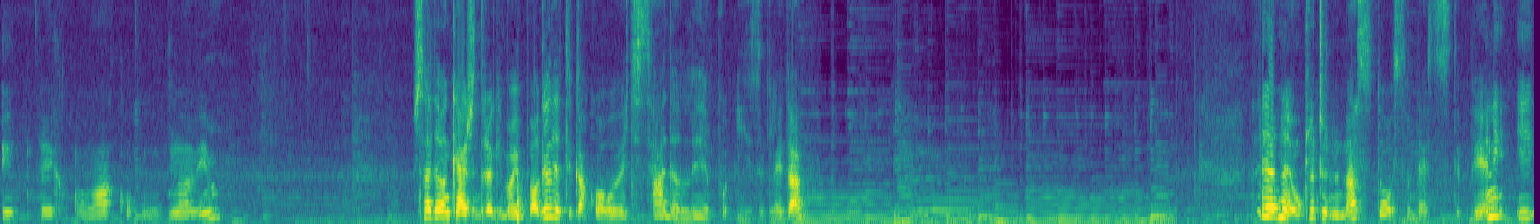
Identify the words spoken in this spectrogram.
i da ih ovako uglavim. Šta da vam kažem, dragi moji, pogledajte kako ovo već sada lepo izgleda. Redna je uključena na 180 stepeni i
